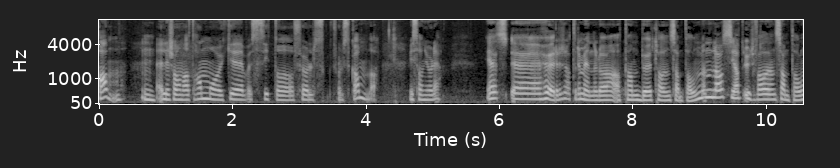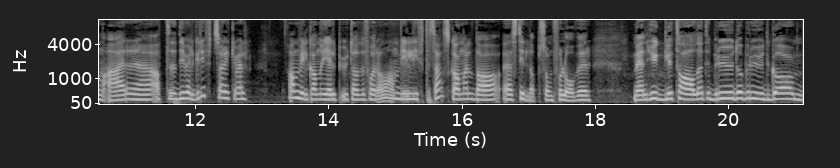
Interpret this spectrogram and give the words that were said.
han. Eller sånn at han må jo ikke sitte og føle, føle skam, da. Hvis han gjør det. Jeg eh, hører at dere mener da at han bør ta den samtalen, men la oss si at utfallet av den samtalen er eh, at de velger gift seg likevel. Han vil ikke ha noe hjelp ut av det forholdet, han vil gifte seg. Skal han da eh, stille opp som forlover med en hyggelig tale til brud og brudgom,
